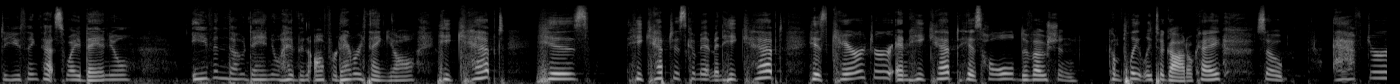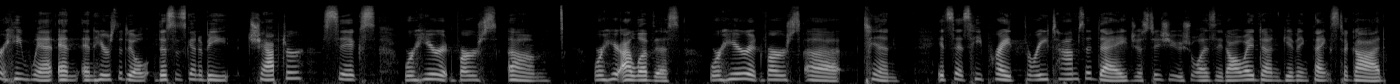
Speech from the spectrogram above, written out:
do you think that swayed Daniel? even though Daniel had been offered everything, y'all, he kept his he kept his commitment. He kept his character and he kept his whole devotion completely to God, okay? So after he went, and, and here's the deal. This is going to be chapter 6. We're here at verse, um, we're here, I love this. We're here at verse uh, 10. It says he prayed three times a day, just as usual, as he'd always done, giving thanks to God.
